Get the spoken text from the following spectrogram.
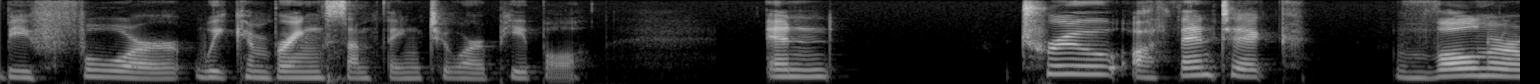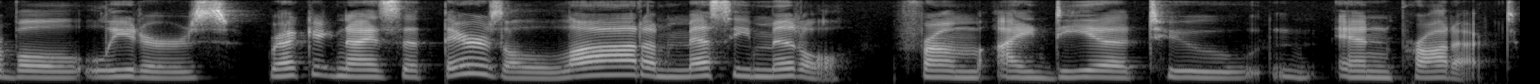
before we can bring something to our people. And true, authentic, vulnerable leaders recognize that there's a lot of messy middle from idea to end product.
